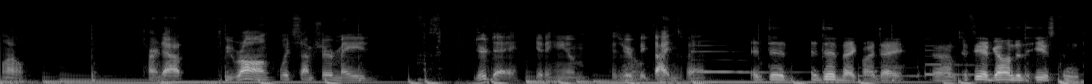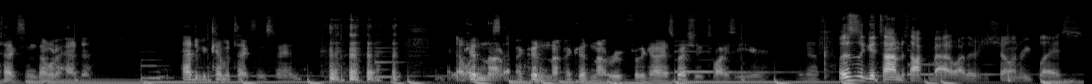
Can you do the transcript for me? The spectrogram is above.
Well, turned out to be wrong, which I'm sure made your day getting him because you're a big Titans fan. It did. It did make my day. Um, if he had gone to the Houston Texans, I would have had to had to become a Texans fan. I could not. I couldn't. I could not root for the guy, especially twice a year. You know. Well, this is a good time to talk about it while they're just showing replays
